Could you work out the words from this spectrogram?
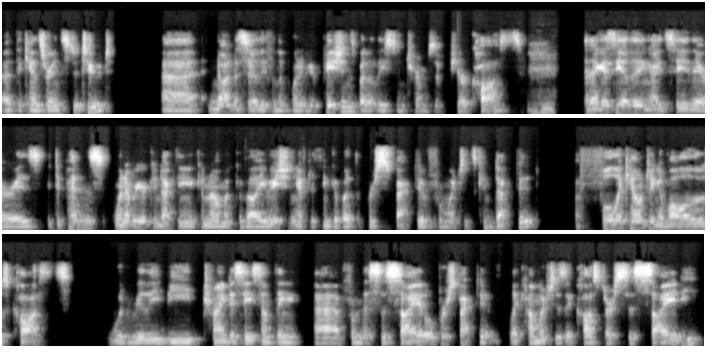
at the Cancer Institute, uh, not necessarily from the point of view of patients, but at least in terms of pure costs. Mm-hmm. And I guess the other thing I'd say there is it depends, whenever you're conducting economic evaluation, you have to think about the perspective from which it's conducted. A full accounting of all of those costs would really be trying to say something uh, from the societal perspective, like how much does it cost our society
